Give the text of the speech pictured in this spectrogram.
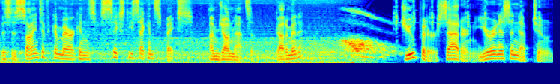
This is Scientific American's 60 Second Space. I'm John Matson. Got a minute? Jupiter, Saturn, Uranus, and Neptune.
